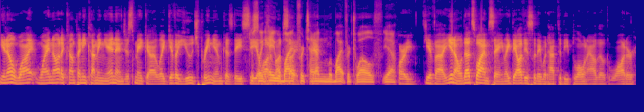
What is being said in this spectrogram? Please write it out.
You know why? Why not a company coming in and just make a like give a huge premium because they see just a like hey, we'll buy it for ten, Yeah. we'll buy it for twelve, yeah. or give a you know that's why I'm saying like they obviously they would have to be blown out of the water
